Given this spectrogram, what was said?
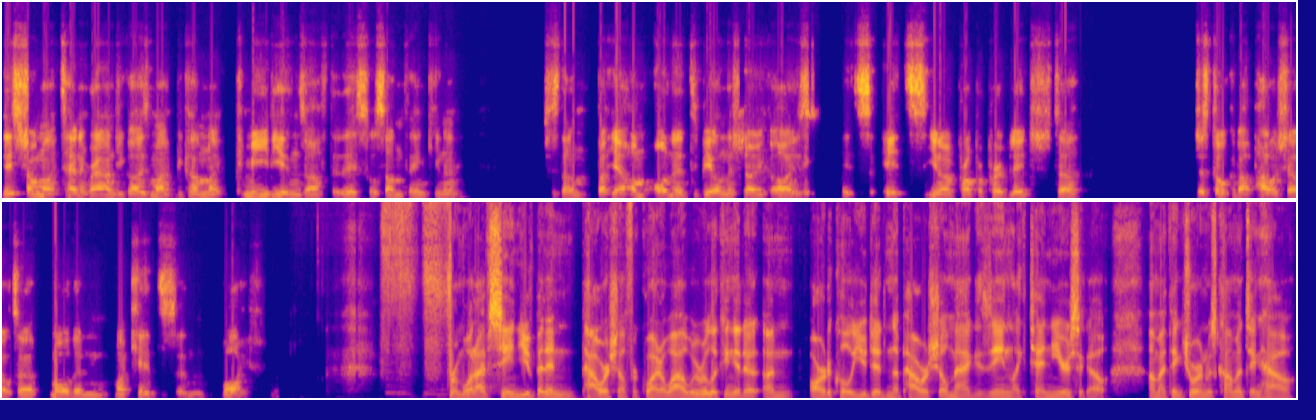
this show might turn it around. You guys might become like comedians after this or something. You know, just um. But yeah, I'm honoured to be on the show, guys. It's it's you know a proper privilege to just talk about PowerShell to more than my kids and wife. From what I've seen, you've been in PowerShell for quite a while. We were looking at a, an article you did in the PowerShell magazine like 10 years ago. Um, I think Jordan was commenting how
